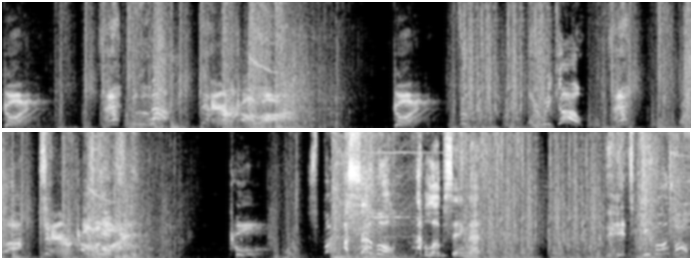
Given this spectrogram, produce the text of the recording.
Good. Air combo. Good. Here we go! Air combo two. Cool. Sp assemble! I love saying that. The hits keep on. Oh!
